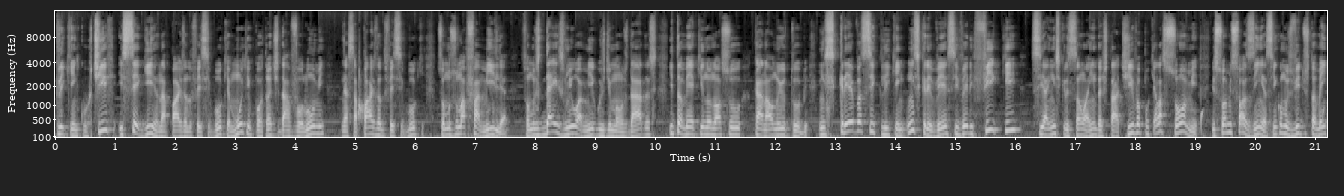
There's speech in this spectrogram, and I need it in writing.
Clique em curtir e seguir na página do Facebook, é muito importante dar volume nessa página do Facebook. Somos uma família. Somos 10 mil amigos de mãos dadas e também aqui no nosso canal no YouTube. Inscreva-se, clique em inscrever-se, verifique se a inscrição ainda está ativa, porque ela some e some sozinha, assim como os vídeos também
